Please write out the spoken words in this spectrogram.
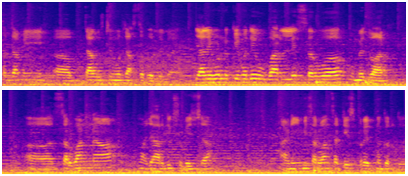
सध्या मी त्या गोष्टींवर जास्त बोललेलो आहे. या निवडणुकीमध्ये उभारलेले सर्व उमेदवार सर्वांना माझ्या हार्दिक शुभेच्छा. आणि मी सर्वांसाठीच प्रयत्न करतो.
